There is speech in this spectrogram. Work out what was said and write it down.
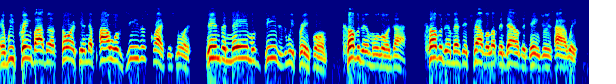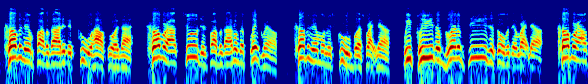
And we pray by the authority and the power of Jesus Christ this morning. In the name of Jesus, we pray for them. Cover them, oh Lord God. Cover them as they travel up and down the dangerous highway. Cover them, Father God, in the schoolhouse, Lord God. Cover our children, Father God, on the playground. Cover them on the school bus right now. We plead the blood of Jesus over them right now. Cover our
